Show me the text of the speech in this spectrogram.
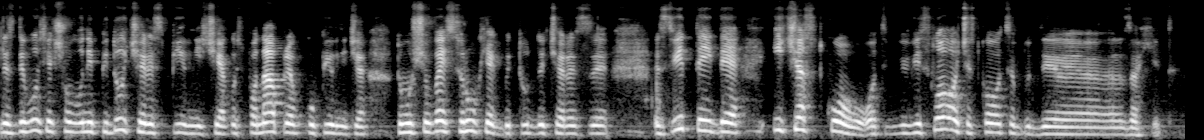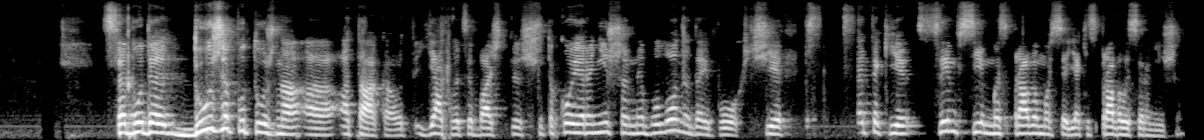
не здивуюся, якщо вони підуть через північ, якось по напрямку північа, тому що весь рух якби туди через е, звідти йде. І частково, от від слова, частково це буде е, захід. Це буде дуже потужна а, атака. От як ви це бачите, що такої раніше не було, не дай Бог, чи все-таки з цим всім ми справимося, як і справилися раніше?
